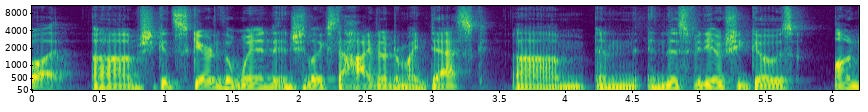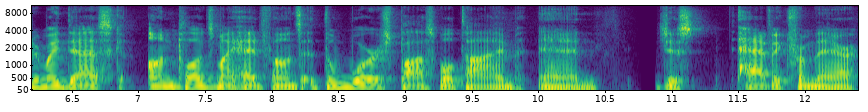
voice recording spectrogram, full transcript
but um, she gets scared of the wind and she likes to hide under my desk. Um, and in this video, she goes under my desk, unplugs my headphones at the worst possible time, and just havoc from there.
